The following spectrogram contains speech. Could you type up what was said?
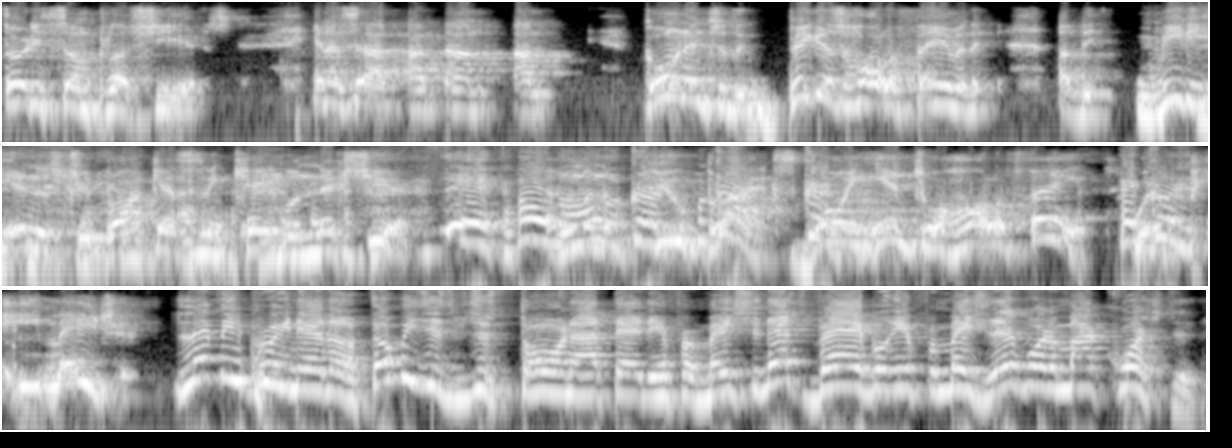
30 some plus years. And I said, I, I, I'm, I'm going into the biggest Hall of Fame of the, of the media industry, broadcasting and cable next year. Yeah, hold on, one of the few blacks going into a Hall of Fame hey, with a PE major. Let me bring that up. Don't be just, just throwing out that information. That's valuable information. That's one of my questions.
